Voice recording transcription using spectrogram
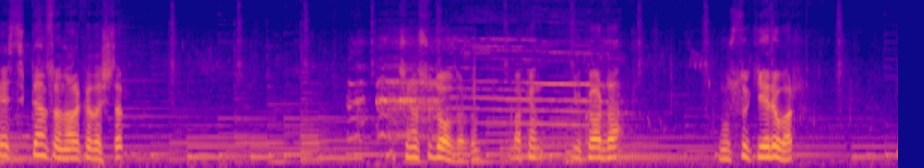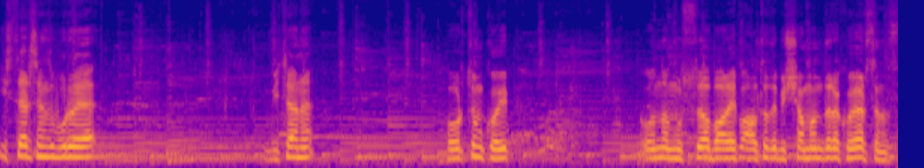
Kestikten sonra arkadaşlar içine su doldurdum. Bakın yukarıda musluk yeri var. İsterseniz buraya bir tane hortum koyup onunla musluğa bağlayıp altta da bir şamandıra koyarsanız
